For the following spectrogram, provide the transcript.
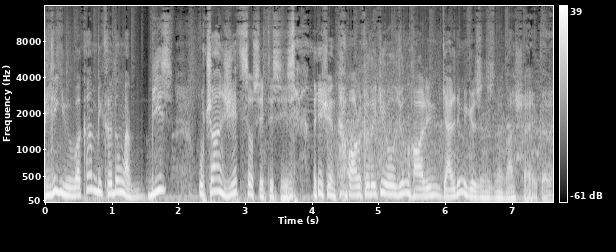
deli gibi bakan bir kadın var. Biz uçan jet sosyetesiyiz. Düşün arkadaki yolcunun halin geldi mi gözünüzün önüne aşağı yukarı.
